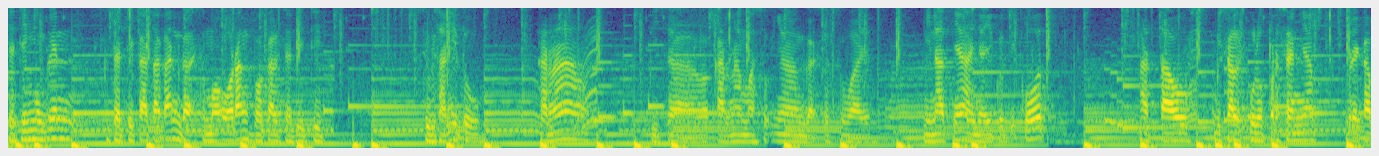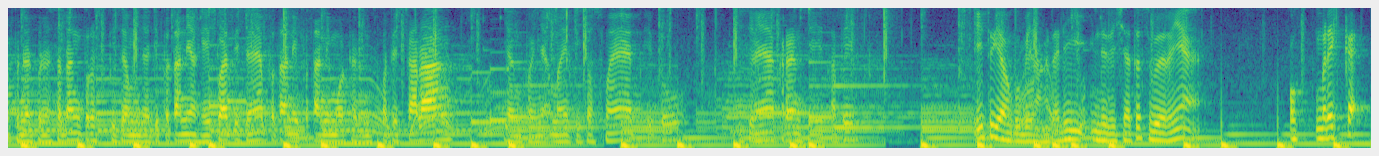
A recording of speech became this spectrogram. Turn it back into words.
jadi mungkin bisa dikatakan nggak semua orang bakal jadi di jurusan itu. Karena bisa karena masuknya nggak sesuai. Minatnya hanya ikut-ikut atau misal 10 persennya mereka benar-benar senang terus bisa menjadi petani yang hebat. Istilahnya petani-petani modern seperti sekarang yang banyak main di sosmed itu istilahnya keren sih. Tapi itu yang aku bilang tadi Indonesia tuh sebenarnya oh, mereka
